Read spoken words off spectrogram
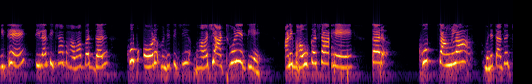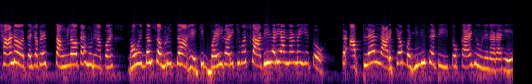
इथे तिला तिच्या भावाबद्दल खूप ओढ म्हणजे तिची भावाची आठवण येते आणि भाऊ कसा आहे? तर खूप चांगला म्हणजे त्याचं छान त्याच्याकडे चांगलं काय म्हणूया आपण भाऊ एकदम समृद्ध आहे की बैलगाडी किंवा साधी गाडी आणणार नाहीये तो. तर आपल्या लाडक्या बहिणीसाठी तो काय घेऊन येणार आहे?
